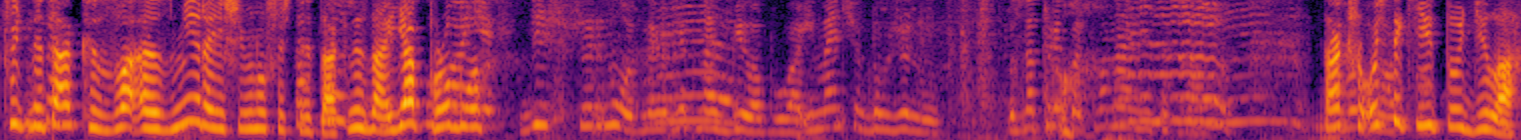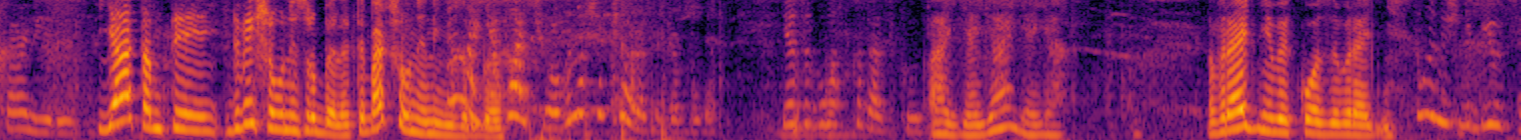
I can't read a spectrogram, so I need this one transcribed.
Чуть не так зва- зміряєш і воно щось не так. Не знаю, я пробувала. Більш в ширину, як в нас біла була, і менше в довжину. От, наприклад, вона не така. Так що ось такі то діла. Взагалі різна. Я там ти дивись, що вони зробили. Ти бачиш, що вони нині А, зробили? я бачила, воно ще. Я забула сказати коли. Ай-яй-яй-яй-яй. Вредні ви кози, вредні. Ну вони ж не б'ються.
